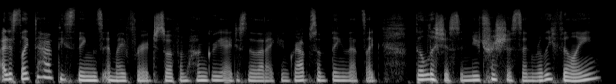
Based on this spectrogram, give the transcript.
I just like to have these things in my fridge. So if I'm hungry, I just know that I can grab something that's like delicious and nutritious and really filling.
